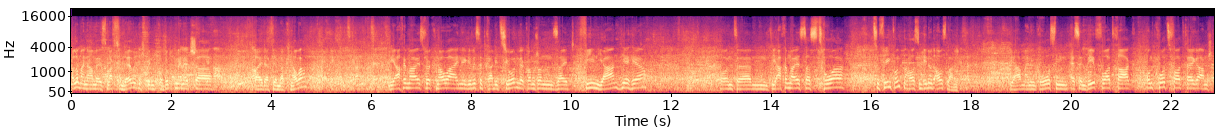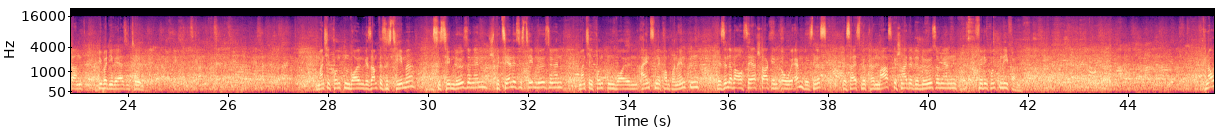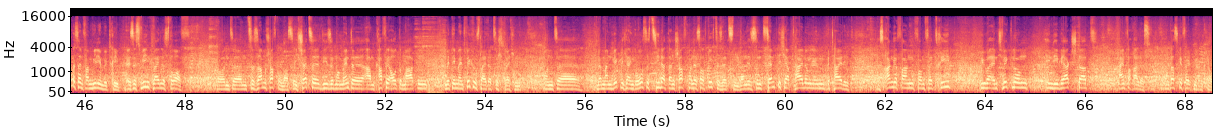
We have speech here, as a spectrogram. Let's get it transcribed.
Hallo, mein Name ist Max von Delbert. Ich bin Produktmanager bei der Firma Knauer. Die Achima ist für Knauer eine gewisse Tradition. Wir kommen schon seit vielen Jahren hierher. Und ähm, die Achima ist das Tor zu vielen Kunden aus dem In- und Ausland. Wir haben einen großen SMB-Vortrag und Kurzvorträge am Stand über diverse Themen. Manche Kunden wollen gesamte Systeme, Systemlösungen, spezielle Systemlösungen. Manche Kunden wollen einzelne Komponenten. Wir sind aber auch sehr stark im OEM-Business. Das heißt, wir können maßgeschneiderte Lösungen für den Kunden liefern. Knau ist ein Familienbetrieb. Es ist wie ein kleines Dorf. Und ähm, zusammen schafft man was. Ich schätze diese Momente am Kaffeeautomaten mit dem Entwicklungsleiter zu sprechen. Und äh, wenn man wirklich ein großes Ziel hat, dann schafft man es auch durchzusetzen. Dann sind sämtliche Abteilungen beteiligt. Das angefangen vom Vertrieb über Entwicklung in die Werkstatt, einfach alles. Und das gefällt mir an Knauer.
